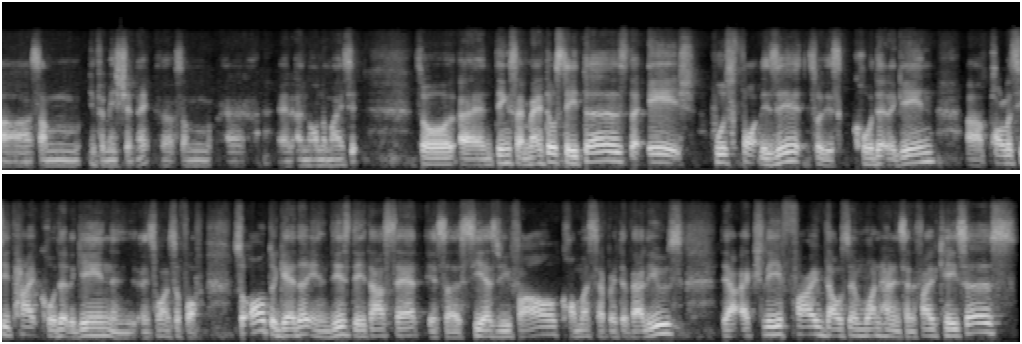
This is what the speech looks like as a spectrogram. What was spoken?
uh, some information, right? Uh, some uh, and anonymize it. So and things like marital status, the age, whose fault is it? So it's coded again, uh, policy type coded again, and, and so on and so forth. So all together in this data set is a CSV file, comma separated values. There are actually 5,175 cases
